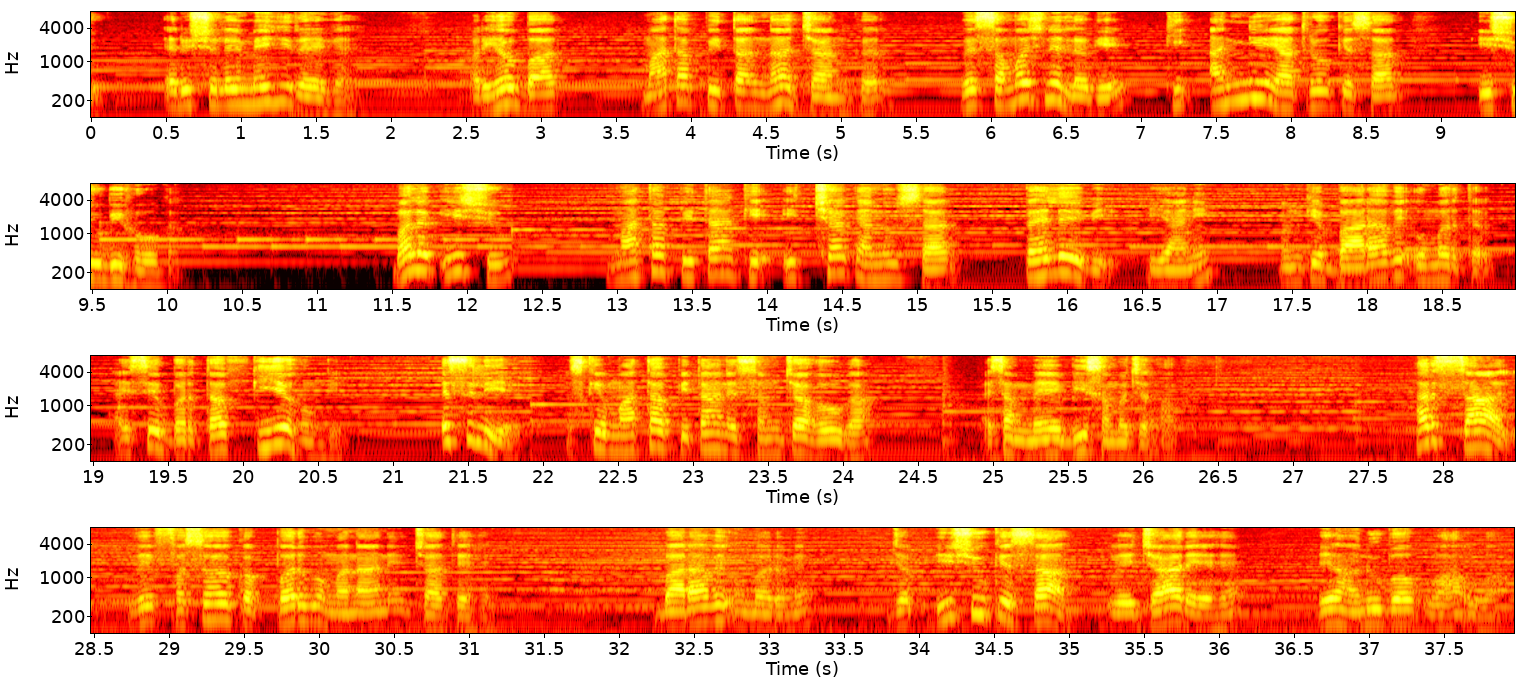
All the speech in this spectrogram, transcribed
यरूशलेम में ही रह गए। और यह बात माता पिता न जानकर वे समझने लगे कि अन्य यात्रियों के साथ यीशु भी होगा। बालक यीशु माता पिता की इच्छा के अनुसार पहले भी, यानी उनके बारहवें उम्र तक, ऐसे बर्ताव किए होंगे। इसलिए उसके माता पिता ने समझा होगा, ऐसा मैं भी समझ रहा हूँ। हर साल वे फ़सल का पर्व मनाने जाते हैं। बारहवें उम्र में जब यीशु के साथ वे जा रहे हैं, यह अनुभव वहाँ हुआ।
